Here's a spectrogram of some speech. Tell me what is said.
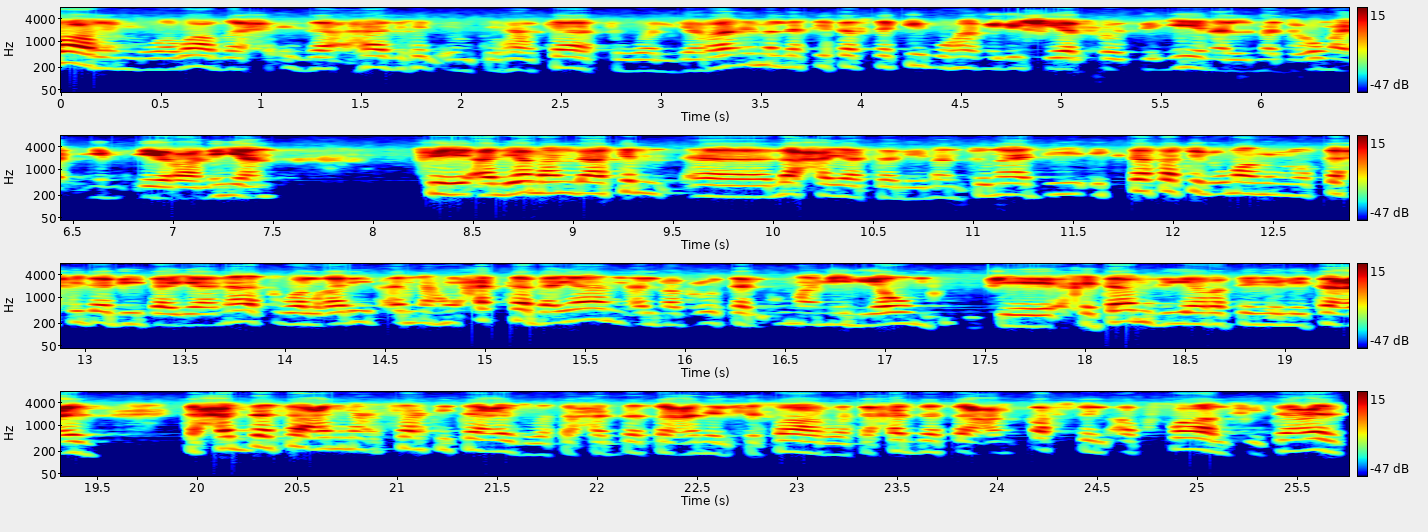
صارم وواضح ازاء هذه الانتهاكات والجرائم التي ترتكبها ميليشيا الحوثيين المدعومة ايرانيا في اليمن لكن آه، لا حياة لمن تنادي. اكتفت الأمم المتحدة ببيانات والغريب أنه حتى بيان المبعوث الأممي اليوم في ختام زيارته لتعز تحدث عن مأساة تعز وتحدث عن الحصار وتحدث عن قصف الأطفال في تعز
